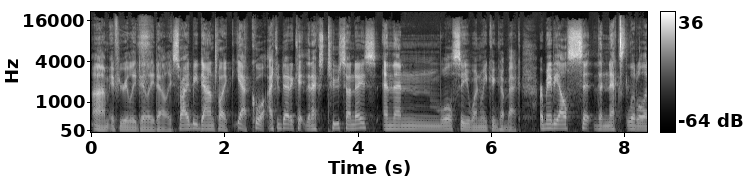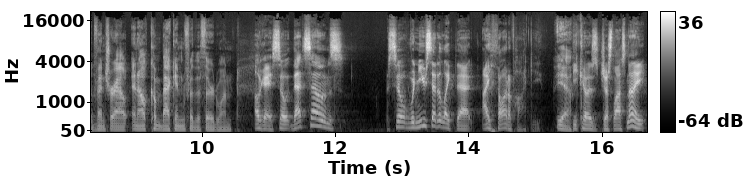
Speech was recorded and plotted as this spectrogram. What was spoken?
um, if you really dilly dally. So i'd be down to like yeah cool i could dedicate the next two sundays and then we'll see when we can come back. Or maybe i'll sit the next little adventure out and i'll come back in for the third one. Okay, so that sounds. So when you said it like that, I thought of hockey. Yeah. Because just last night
